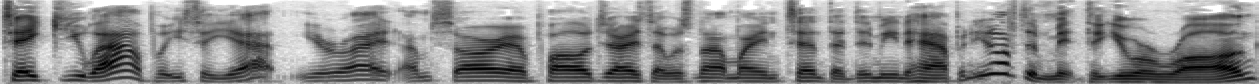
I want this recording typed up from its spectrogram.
take you out. But you say, yeah, you're right. I'm sorry. I apologize. That was not my intent. That didn't mean to happen. You don't have to admit that you were wrong.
